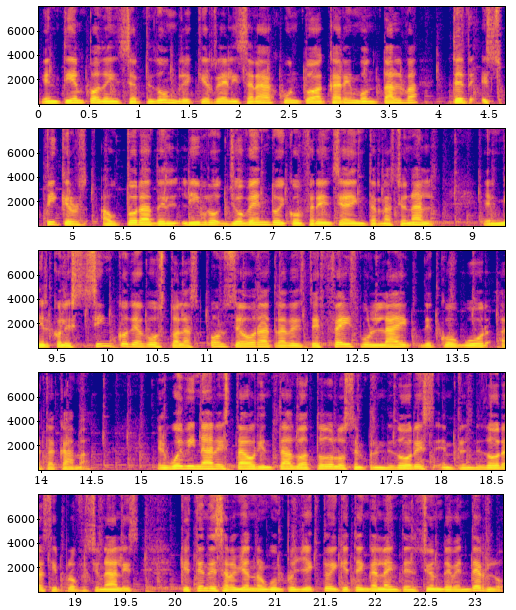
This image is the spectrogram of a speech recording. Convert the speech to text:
en tiempo de incertidumbre que realizará junto a Karen Montalva TED Speakers, autora del libro Yo Vendo y Conferencia Internacional, el miércoles 5 de agosto a las 11 horas a través de Facebook Live de Cowork Atacama. El webinar está orientado a todos los emprendedores, emprendedoras y profesionales que estén desarrollando algún proyecto y que tengan la intención de venderlo.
